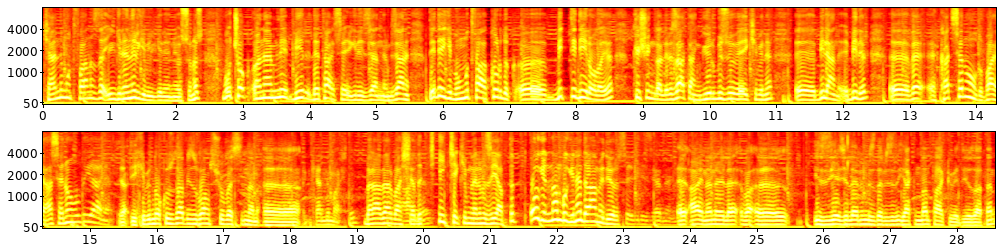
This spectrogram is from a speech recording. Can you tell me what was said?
Kendi mutfağınızla ilgilenir gibi ilgileniyorsunuz. Bu çok önemli bir detay sevgili izleyenlerimiz. Yani dediği gibi mutfağı kurduk. e, bitti değil olayı. Küşün Galeri zaten Gürbüz'ü ve ekibini e, bilen e, bilir. E, ve e, kaç sene oldu? Bayağı sene oldu yani. Ya 2009'da biz Worms şubesinden e, kendim açtım. Beraber başladık. İlk çekimlerimizi yaptık. O günden bugüne devam ediyoruz sevgili izleyenlerimiz. E, aynen öyle. E, izleyicilerimiz de bizi yakından takip ediyor zaten.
